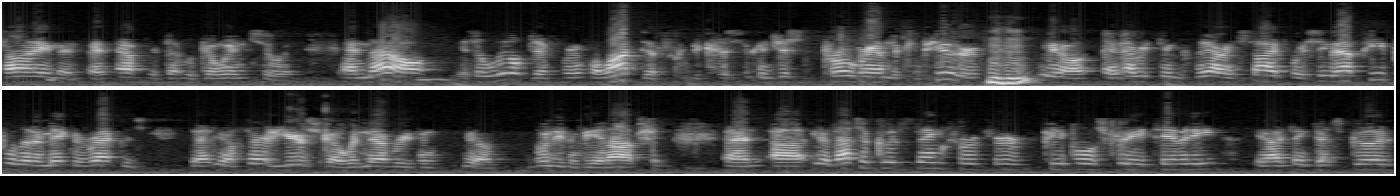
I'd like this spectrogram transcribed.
time and, and effort that would go into it. And now it's a little different, a lot different, because you can just program the computer, mm-hmm. you know, and everything's there inside for you. So you have people that are making records that, you know, 30 years ago would never even, you know, wouldn't even be an option. And, uh, you know, that's a good thing for, for people's creativity. You know, I think that's good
